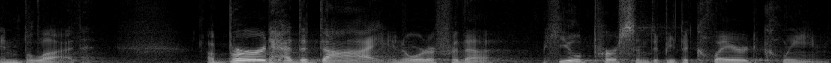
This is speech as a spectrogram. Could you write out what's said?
and blood. A bird had to die in order for the healed person to be declared clean.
